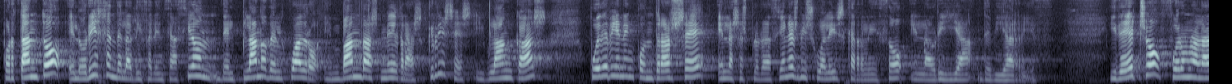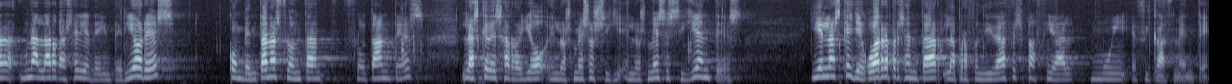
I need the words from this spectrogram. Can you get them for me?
Por tanto, el origen de la diferenciación del plano del cuadro en bandas negras, grises y blancas puede bien encontrarse en las exploraciones visuales que realizó en la orilla de Biarritz. Y de hecho, fueron una larga serie de interiores con ventanas flotantes las que desarrolló en los meses, siguientes. y en las que llegó a representar la profundidad espacial muy eficazmente.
